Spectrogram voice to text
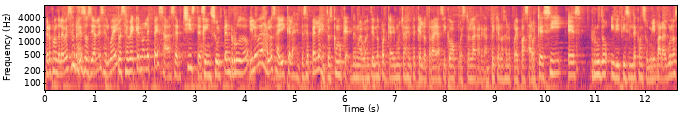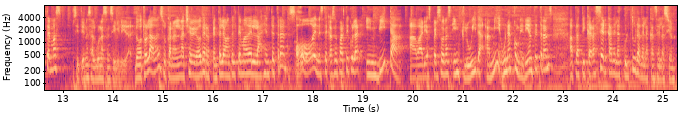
Pero cuando le ves en redes sociales, el güey pues se ve que no le pesa hacer chistes que insulten rudo y luego dejarlos ahí que la gente se pelee. Entonces, como que de nuevo entiendo por qué hay mucha gente que lo trae así como puesto en la garganta y que no se le puede pasar, porque sí es rudo y difícil de consumir para algunos temas. Si tienes alguna sensibilidad de otro lado, en su canal en HBO, de repente levanta el tema de la gente trans o en este caso en particular, invita a varias personas, incluida a mí, una comediante trans, a platicar acerca de la cultura de la cancelación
